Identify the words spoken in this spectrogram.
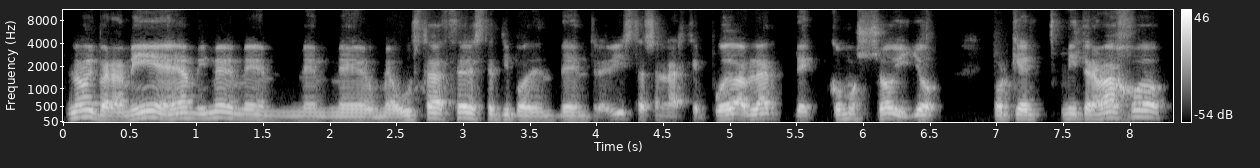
No, y para mí, eh, a mí me, me, me, me, gusta hacer este tipo de, de entrevistas en las que puedo hablar de cómo soy yo, porque mi trabajo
